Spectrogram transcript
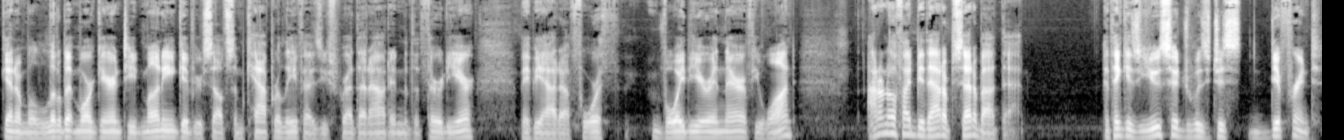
get him a little bit more guaranteed money, give yourself some cap relief as you spread that out into the third year, maybe add a fourth void year in there if you want. I don't know if I'd be that upset about that. I think his usage was just different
